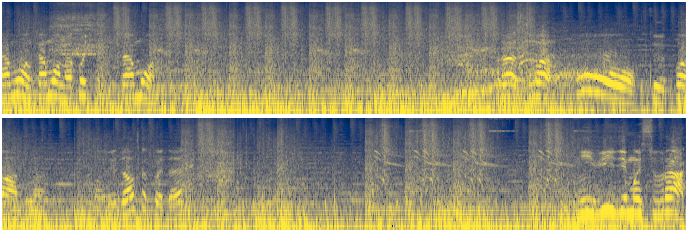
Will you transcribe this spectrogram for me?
Come on, come on, охотник, come on. Раз, два. Ох ты, падла. Он видал какой, да? Невидимость враг.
